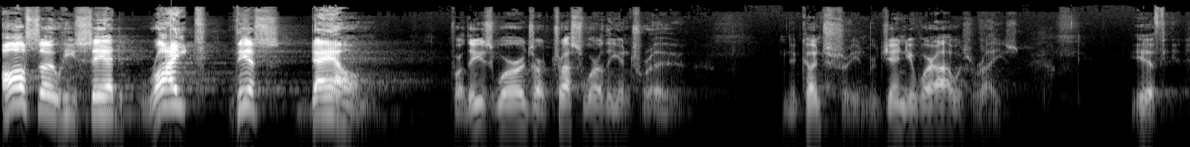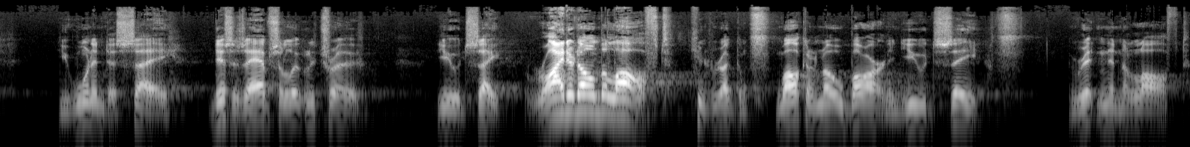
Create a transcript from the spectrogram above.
Also, he said, Write this down, for these words are trustworthy and true. In the country in Virginia where I was raised, if you wanted to say, This is absolutely true, you would say, Write it on the loft. You'd walk in an old barn and you would see written in the loft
